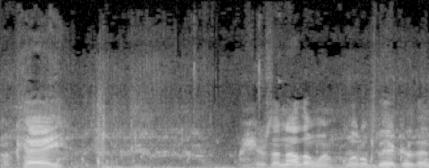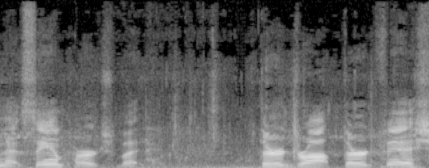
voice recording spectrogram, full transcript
Okay. Here's another one a little bigger than that sand perch but Third drop, third fish.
